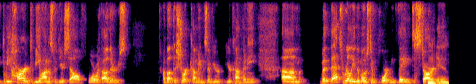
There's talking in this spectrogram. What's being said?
It can be hard to be honest with yourself or with others about the shortcomings of your your company. Um, but that's really the most important thing to start mm-hmm. is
